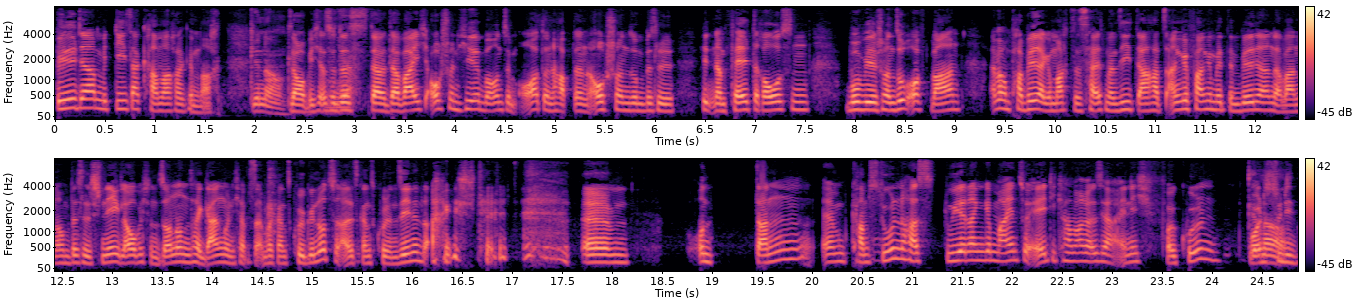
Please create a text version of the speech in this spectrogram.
Bilder mit dieser Kamera gemacht, Genau. glaube ich. Also das, da, da war ich auch schon hier bei uns im Ort und habe dann auch schon so ein bisschen hinten am Feld draußen, wo wir schon so oft waren, einfach ein paar Bilder gemacht. Das heißt, man sieht, da hat es angefangen mit den Bildern, da war noch ein bisschen Schnee, glaube ich, und Sonnenuntergang und ich habe es einfach ganz cool genutzt und alles ganz cool in Szene dargestellt. Ähm, und dann ähm, kamst du und hast du ja dann gemeint, so ey, die Kamera ist ja eigentlich voll cool. Und wolltest Genau. du die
